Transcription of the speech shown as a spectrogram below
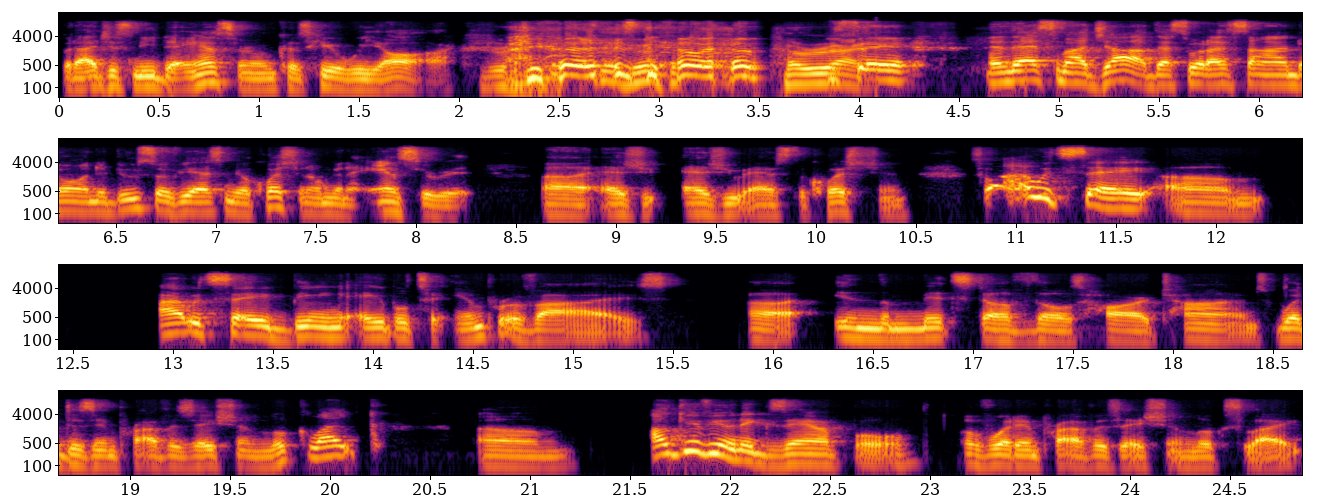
but i just need to answer them because here we are. Right. Correct. and that's my job. That's what i signed on to do. So if you ask me a question i'm going to answer it uh, as you as you ask the question. So i would say um, i would say being able to improvise uh, in the midst of those hard times what does improvisation look like? Um, I'll give you an example of what improvisation looks like,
